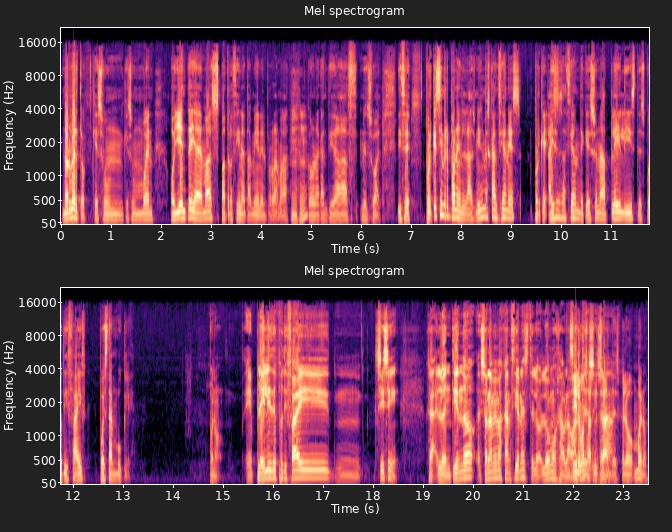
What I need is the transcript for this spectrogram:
Norberto, que es un, que es un buen oyente y además patrocina también el programa con una cantidad mensual. Dice, ¿por qué siempre ponen las mismas canciones? Porque hay sensación de que es una playlist de Spotify puesta en bucle. Bueno, eh, playlist de Spotify. mm, sí, sí. O sea, lo entiendo. Son las mismas canciones, te lo, lo hemos hablado sí, lo hemos antes, o dicho sea, antes, pero bueno,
